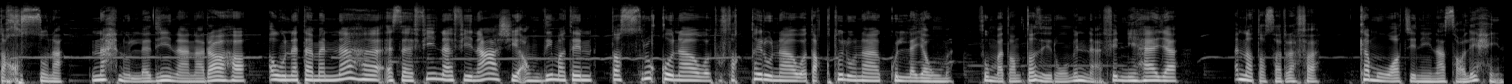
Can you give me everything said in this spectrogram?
تخصنا. نحن الذين نراها أو نتمناها أسافين في نعش أنظمة تسرقنا وتفقرنا وتقتلنا كل يوم. ثم تنتظر منا في النهاية أن نتصرف. كمواطنين صالحين.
